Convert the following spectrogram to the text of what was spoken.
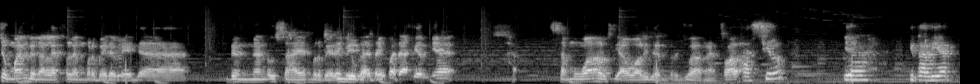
Cuman dengan level yang berbeda-beda, dengan usaha yang berbeda-beda, tapi pada akhirnya semua harus diawali dengan perjuangan. Soal hasil, ya kita lihat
